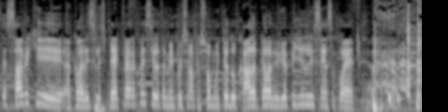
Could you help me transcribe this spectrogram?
Você sabe que a Clarice Lispector era conhecida também por ser uma pessoa muito educada, porque ela vivia pedindo licença poética.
